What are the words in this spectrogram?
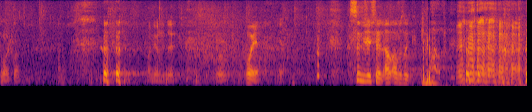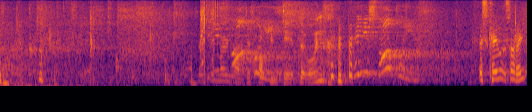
So much fun. What do you want to do? Sure. Oh yeah. Yeah. As soon as you said that, I was like, up. I've just fucking taped it on. Can you stop, please? It's kind of, it's alright.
